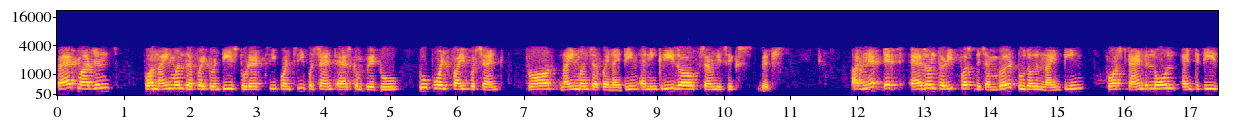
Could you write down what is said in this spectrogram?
PAT margins for nine months FY20 stood at 3.3% as compared to 2.5% for nine months FY19, an increase of 76 bips. Our net debt as on 31st December 2019 for standalone entities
